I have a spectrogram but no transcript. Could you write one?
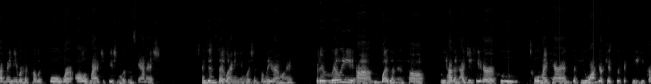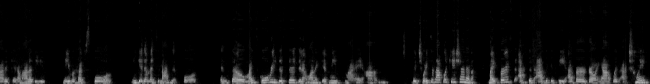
at my neighborhood public school where all of my education was in Spanish. I didn't start learning English until later in life, but it really um, wasn't until we had an educator who told my parents if you want your kids to succeed, you've got to get them out of these neighborhood schools and get them into magnet schools. And so my school resisted, didn't want to give me my um, the choices application. And my first act of advocacy ever growing up was actually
